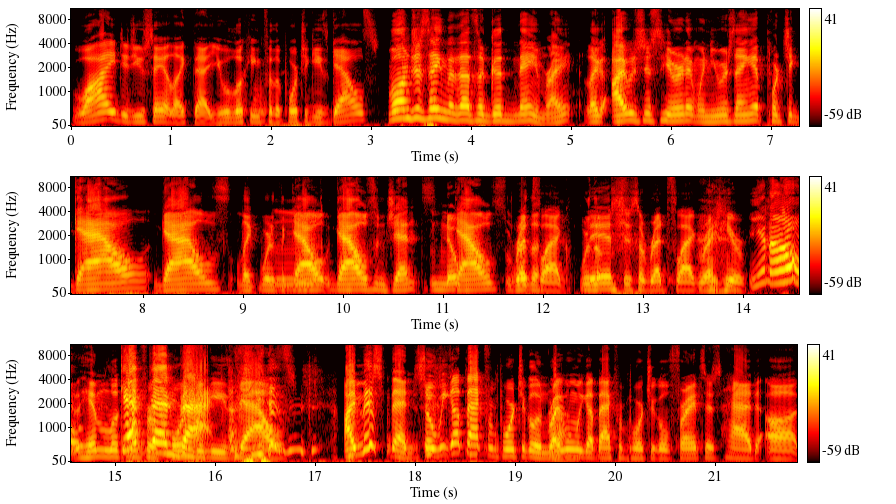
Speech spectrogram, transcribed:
Why did you say it like that? You were looking for the Portuguese gals? Well, I'm just saying that that's a good name, right? Like I was just hearing it when you were saying it. Portugal, gals, like where the Mm. gal, gals and gents, Nope. gals, Red the- flag. were the- This is a red flag right here. You know, Him looking get for Ben Portuguese back. gals. I miss Ben. So we got back from Portugal, and right Yeah. when we got back from Portugal, Francis had uh,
